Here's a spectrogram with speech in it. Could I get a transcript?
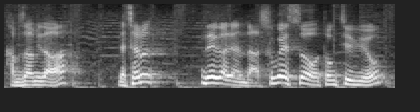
감사합니다. 네, 저는 내관리한다 수고했어, 동티뷰.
